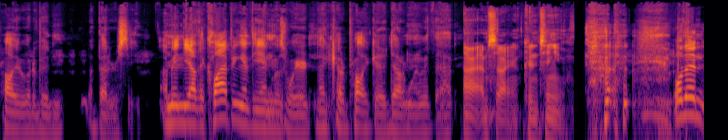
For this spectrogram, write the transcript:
probably would have been a better scene. I mean, yeah, the clapping at the end was weird. They could probably could have done away with that. All right, I'm sorry. Continue. well, then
